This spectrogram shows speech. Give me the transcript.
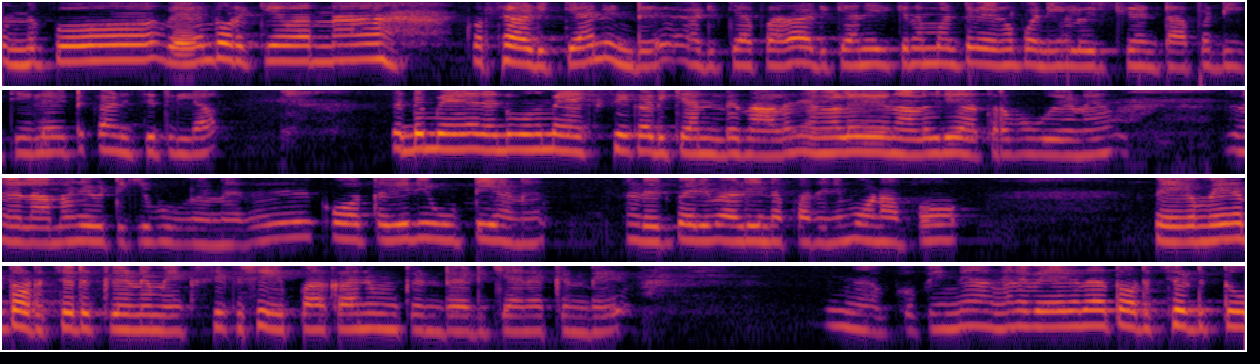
ഇന്നിപ്പോൾ വേഗം തുടയ്ക്കുക പറഞ്ഞാൽ കുറച്ച് അടിക്കാനുണ്ട്. അടിക്കുക അപ്പോൾ അത് അടിക്കാനിരിക്കണം പറഞ്ഞിട്ട് വേഗം പണികൾ ഒരുക്കുകയാണ് അപ്പോൾ ഡീറ്റെയിൽ ആയിട്ട് കാണിച്ചിട്ടില്ല. രണ്ട് മേ രണ്ട് മൂന്ന് മാക്സിയൊക്കെ അടിക്കാനുണ്ട്. നാളെ ഞങ്ങൾ നാളെ ഒരു യാത്ര പോവുകയാണ്. എളാമാന്റെ വീട്ടിലേക്ക് പോവുകയാണ്. അത് കോത്തഗിരി ഊട്ടിയാണ്. അവിടെ ഒരു പരിപാടി ഉണ്ട് അപ്പോൾ അതിന് പോകണം അപ്പോൾ വേഗം വേഗം തുടച്ചെടുക്കുകയാണ് മാക്സിയൊക്കെ ഷേപ്പാക്കാനും ഒക്കെ ഉണ്ട് അടിക്കാനൊക്കെ ഉണ്ട്. അപ്പോൾ പിന്നെ അങ്ങനെ വേഗം തുടച്ചെടുത്തു.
